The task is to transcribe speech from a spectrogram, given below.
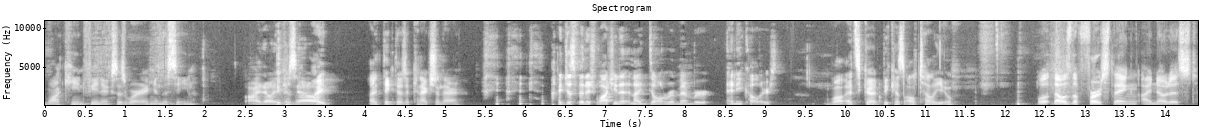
Joaquin Phoenix is wearing in the scene. I don't because even know. I I think there's a connection there. I just finished watching it and I don't remember any colors. Well, it's good because I'll tell you. Well, that was the first thing I noticed.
